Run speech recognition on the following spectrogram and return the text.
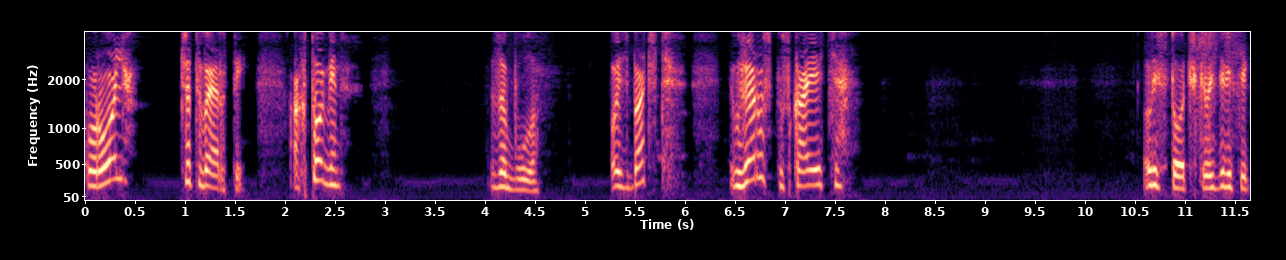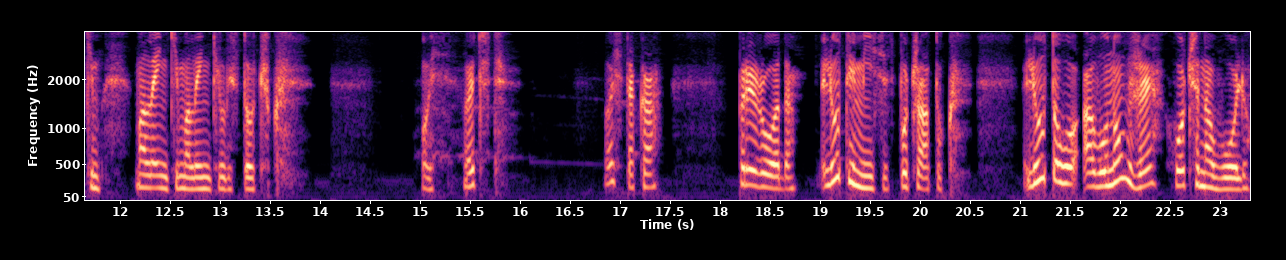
Король четвертий. А хто він? Забула. Ось бачите, вже розпускається листочки. Ось дивіться, який маленький-маленький листочок. Ось, бачите? Ось така природа. Лютий місяць, початок лютого, а воно вже хоче на волю.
